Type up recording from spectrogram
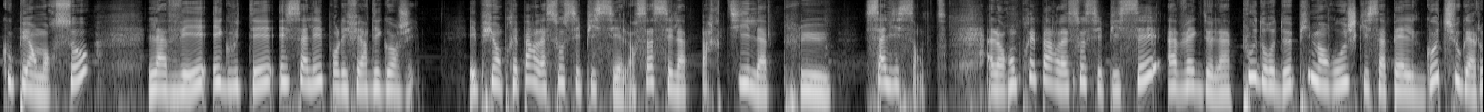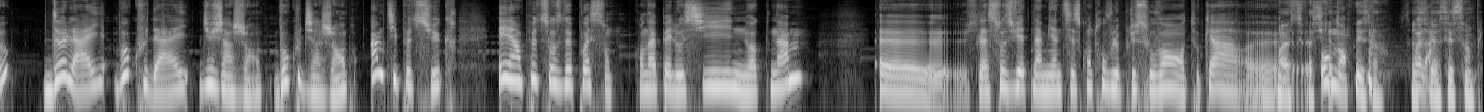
coupé en morceaux, lavé, égoutté et salé pour les faire dégorger. Et puis on prépare la sauce épicée. Alors ça, c'est la partie la plus salissante. Alors on prépare la sauce épicée avec de la poudre de piment rouge qui s'appelle gochugaru, de l'ail, beaucoup d'ail, du gingembre, beaucoup de gingembre, un petit peu de sucre et un peu de sauce de poisson qu'on appelle aussi noknam. Euh, la sauce vietnamienne, c'est ce qu'on trouve le plus souvent, en tout cas euh, Ouais, c'est facile au Mans. ça. Ça, Voilà. C'est assez simple.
